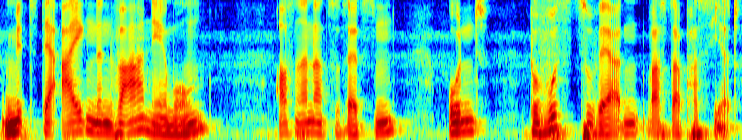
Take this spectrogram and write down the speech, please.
mit der eigenen Wahrnehmung auseinanderzusetzen und bewusst zu werden, was da passiert.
